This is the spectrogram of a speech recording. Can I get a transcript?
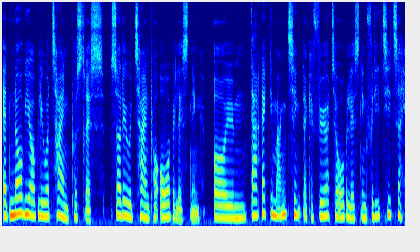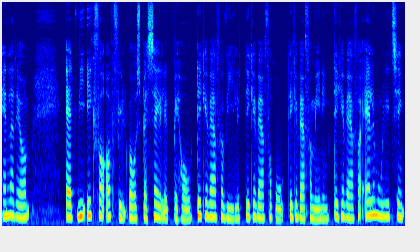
at når vi oplever tegn på stress, så er det jo et tegn på overbelastning. Og øhm, der er rigtig mange ting, der kan føre til overbelastning, fordi tit så handler det om, at vi ikke får opfyldt vores basale behov. Det kan være for hvile, det kan være for ro, det kan være for mening, det kan være for alle mulige ting,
